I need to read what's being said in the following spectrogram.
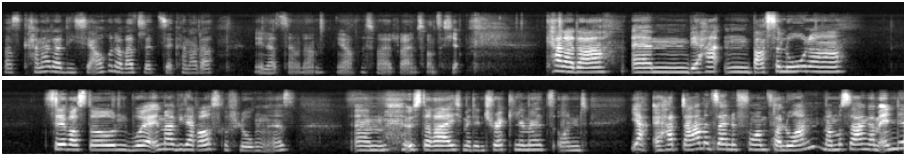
was Kanada dieses Jahr auch oder war es letztes Jahr Kanada? Nee, letztes Jahr oder? Ja, das war ja 23, ja. Kanada. Ähm, wir hatten Barcelona, Silverstone, wo er immer wieder rausgeflogen ist. Ähm, Österreich mit den Track Limits und ja, er hat damit seine Form verloren. Man muss sagen, am Ende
